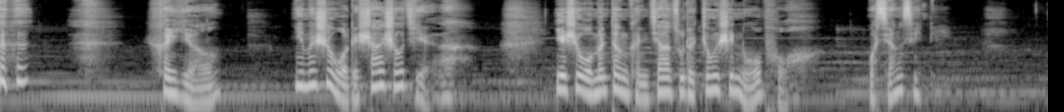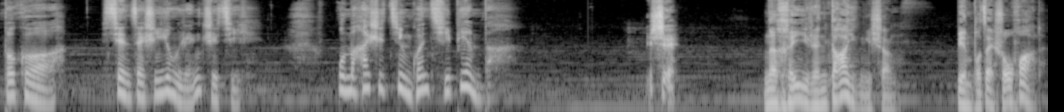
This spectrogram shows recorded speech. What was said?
呵呵，黑影，你们是我的杀手锏啊。”也是我们邓肯家族的终身奴仆，我相信你。不过现在是用人之际，我们还是静观其变吧。是。那黑衣人答应一声，便不再说话了。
